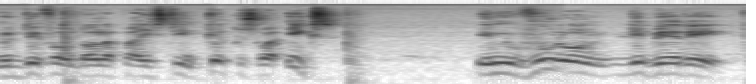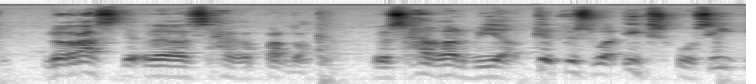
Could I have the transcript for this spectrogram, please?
nous, défendons la Palestine, quel que soit X, et nous voulons libérer le, race, le Sahara, pardon, le Sahara quel que soit X aussi,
